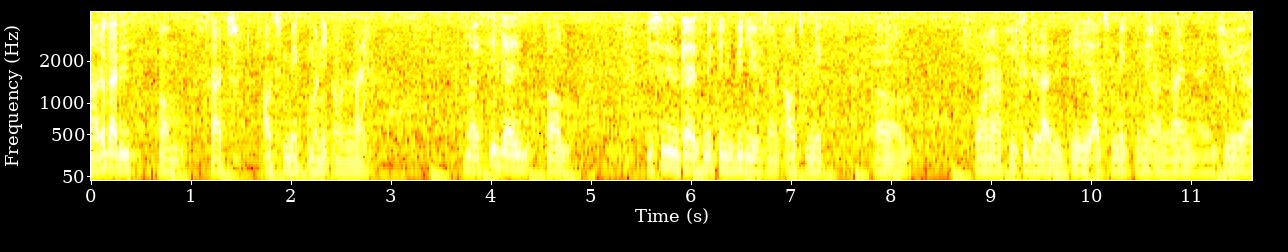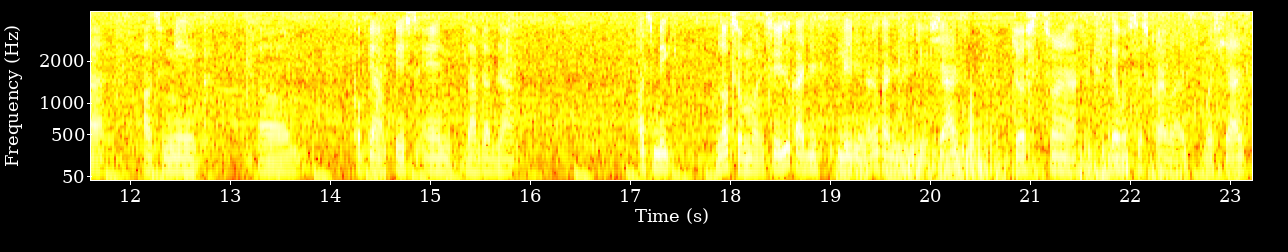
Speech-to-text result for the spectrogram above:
now look at this um search how to make money online now you see guys um you see these guys making videos on how to make um, $150 a day, how to make money online in Nigeria, how to make um, copy and paste earn blah blah blah, how to make lots of money. So you look at this lady now, look at this video. She has just 267 subscribers, but she has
